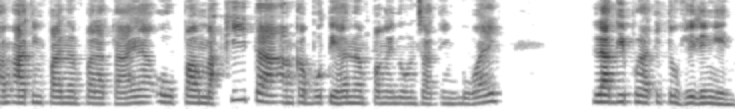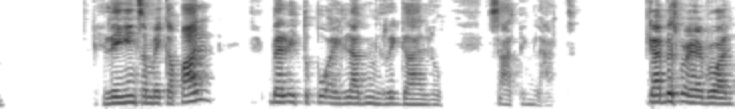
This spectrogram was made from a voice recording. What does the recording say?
ang ating pananampalataya upang makita ang kabutihan ng Panginoon sa ating buhay, lagi po natin itong hilingin. Hilingin sa may kapal, dahil ito po ay laging regalo sa ating lahat. God bless for everyone.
